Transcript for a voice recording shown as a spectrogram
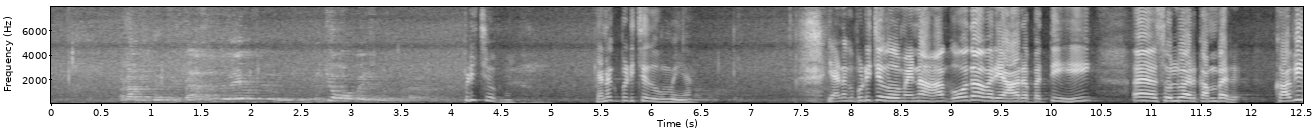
பேசுறதுலே வந்து உங்களுக்கு பிடிச்ச உண்மை. எனக்கு பிடிச்சது உண்மையா? எனக்கு பிடிச்ச உண்மைன்னா கோதாவரி ஆறை பற்றி சொல்லுவார் கம்பர். கவி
